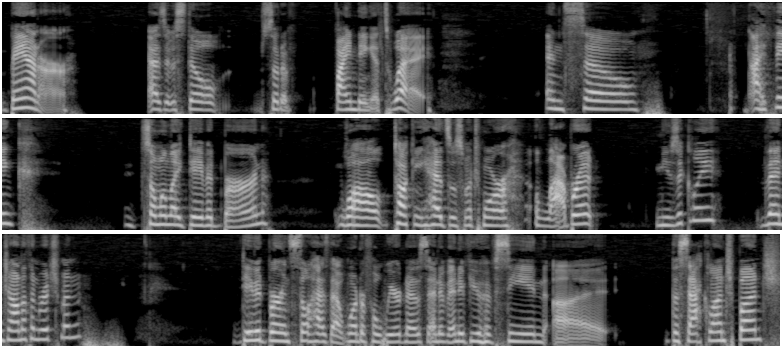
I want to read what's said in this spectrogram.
banner as it was still sort of finding its way. And so I think someone like David Byrne, while Talking Heads was much more elaborate musically than Jonathan Richman, David Byrne still has that wonderful weirdness. And if any of you have seen uh, the Sack Lunch Bunch,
